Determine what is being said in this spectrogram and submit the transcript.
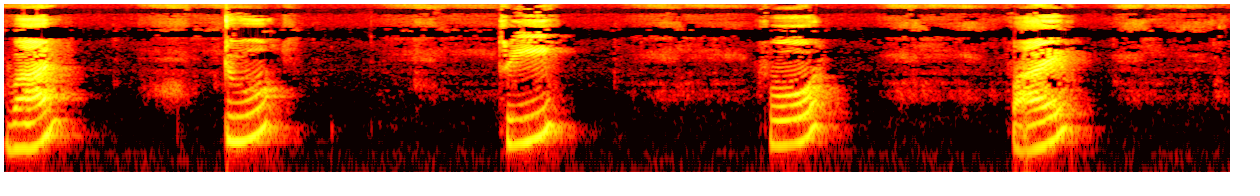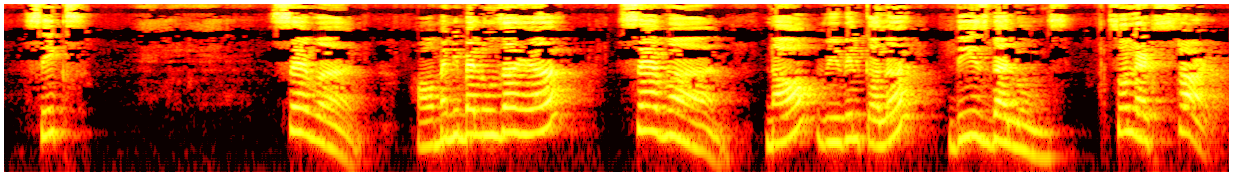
One, two, three, four, five, six, seven. How many balloons are here? Seven. Now we will color these balloons. So let's start.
